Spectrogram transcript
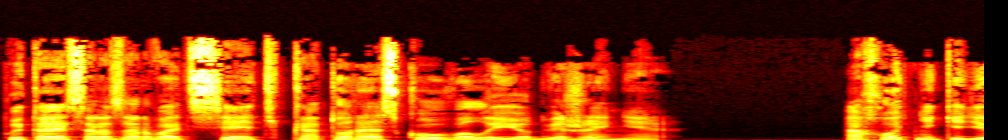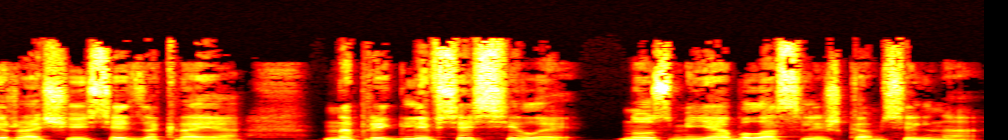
пытаясь разорвать сеть, которая сковывала ее движение. Охотники, держащие сеть за края, напрягли все силы, но змея была слишком сильна.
